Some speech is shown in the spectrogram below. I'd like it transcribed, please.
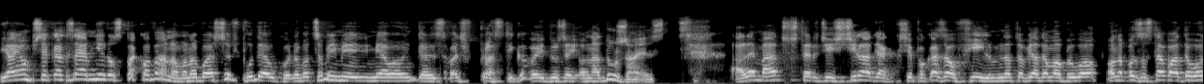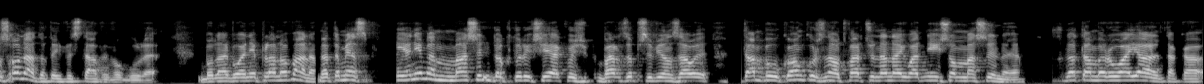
Ja ją przekazałem nierozpakowaną, ona była jeszcze w pudełku, no bo co mi miało interesować w plastikowej dużej, ona duża jest, ale ma 40 lat, jak się pokazał film, no to wiadomo było, ona została dołożona do tej wystawy w ogóle, bo ona była nieplanowana. Natomiast ja nie mam maszyn, do których się jakoś bardzo przywiązały. Tam był konkurs na otwarciu na najładniejszą maszynę. No tam Royal taka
